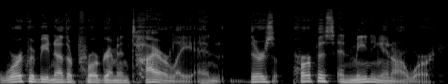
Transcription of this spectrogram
Work would be another program entirely, and there's purpose and meaning in our work.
